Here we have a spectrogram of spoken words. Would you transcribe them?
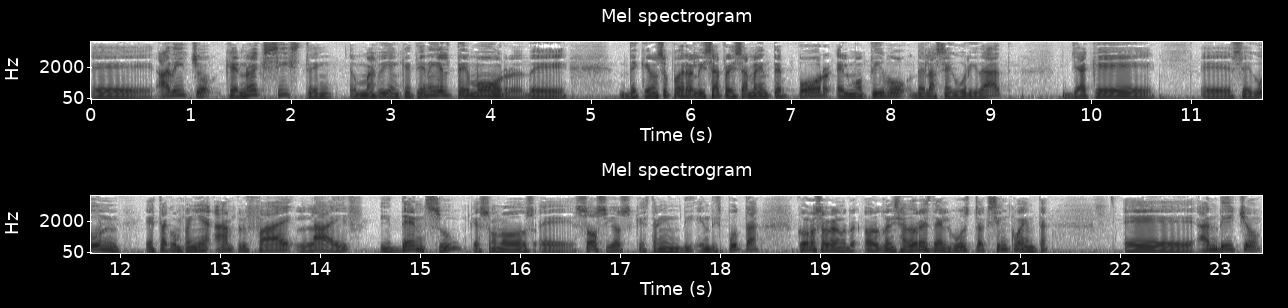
eh, ha dicho que no existen, más bien que tienen el temor de, que no se puede realizar precisamente por el motivo de la seguridad, ya que eh, según esta compañía Amplify Life y Dentsu, que son los eh, socios que están en, disputa con los organizadores del Woodstock 50, han dicho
